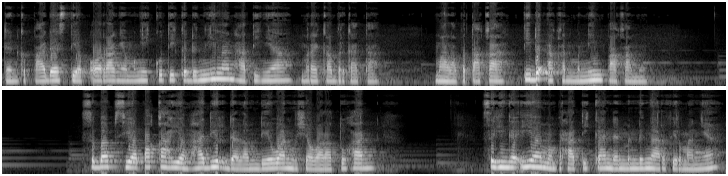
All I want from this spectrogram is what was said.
Dan kepada setiap orang yang mengikuti kedengilan hatinya, mereka berkata, "Malapetaka tidak akan menimpa kamu." Sebab siapakah yang hadir dalam dewan musyawarah Tuhan sehingga ia memperhatikan dan mendengar firman-Nya?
